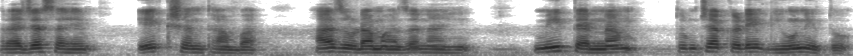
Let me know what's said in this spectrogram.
राजासाहेब एक क्षण थांबा हा जोडा माझा नाही. मी त्यांना तुमच्याकडे घेऊन येतो.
